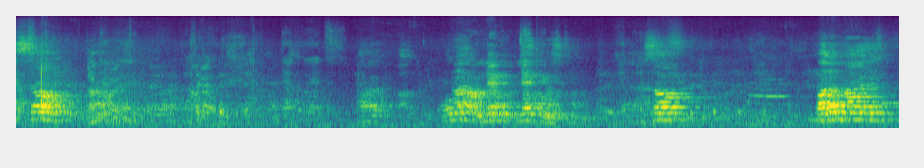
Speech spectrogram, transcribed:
so... Uh, no, no, let, let him. So, Balamaraj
